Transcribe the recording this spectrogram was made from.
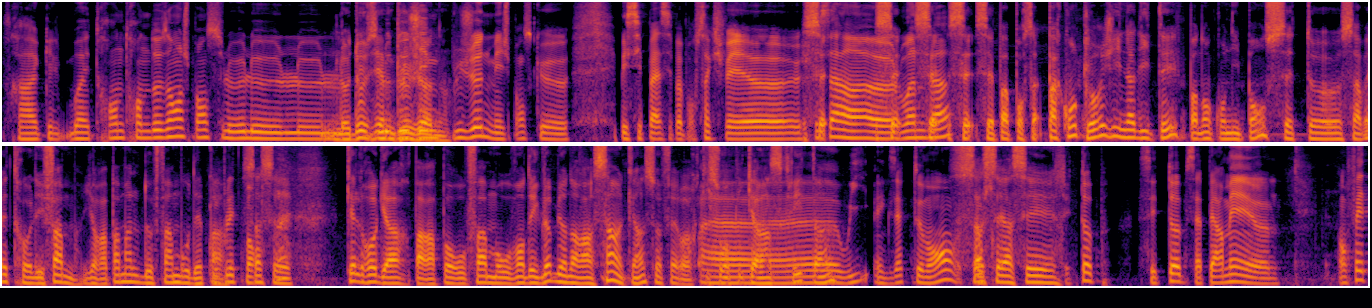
sera quel- ouais, 30 32 ans je pense le le, le, Le deuxième plus deuxième jeune. plus jeune mais je pense que mais c'est pas c'est pas pour ça que je fais, euh, je fais C'est- ça hein, euh, loin de là C'est pas pour ça. Par contre, l'originalité, pendant qu'on y pense, c'est, euh, ça va être les femmes. Il y aura pas mal de femmes au départ. Complètement. Ça, c'est quel regard par rapport aux femmes au Vendée Globe? Il y en aura cinq, hein, sauf erreur, qui sont en tout cas Euh, inscrites. hein. oui exactement Ça, c'est assez. c'est top. C'est top. Ça permet. euh, en fait,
